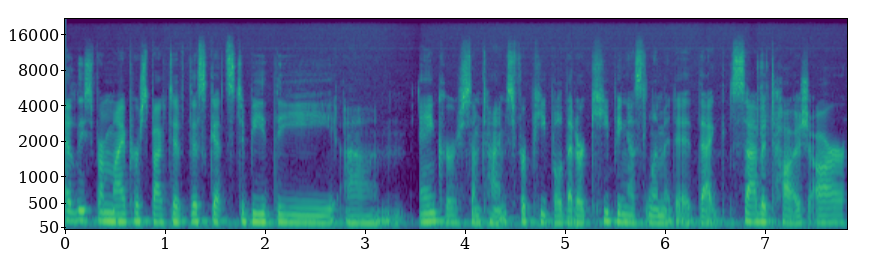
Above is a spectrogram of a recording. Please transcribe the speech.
at least from my perspective, this gets to be the um, anchor sometimes for people that are keeping us limited, that sabotage our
